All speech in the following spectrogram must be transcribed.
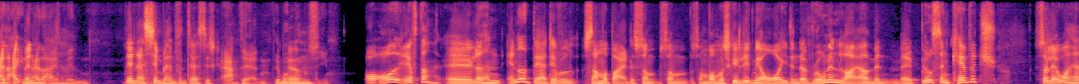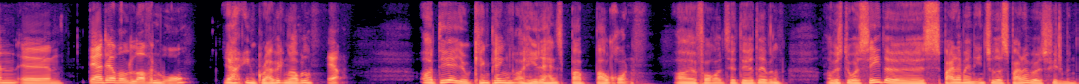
Nej, nej, men nej, nej, men den er simpelthen fantastisk. ja, det er den. Det må Øhm. man sige. Og året efter øh, lavede han et andet Daredevil-samarbejde, som, som, som var måske lidt mere over i den der Ronin-lejr, men med Bill Sienkiewicz, så laver han øh, Daredevil Love and War. Ja, en graphic novel. Ja. Og det er jo Kingpin og hele hans ba- baggrund og øh, forhold til Daredevil. Og hvis du har set uh, Spider-Man Into the Spider-Verse-filmen,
